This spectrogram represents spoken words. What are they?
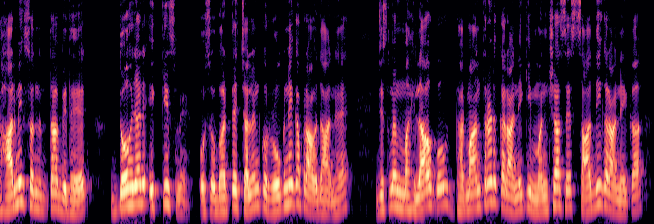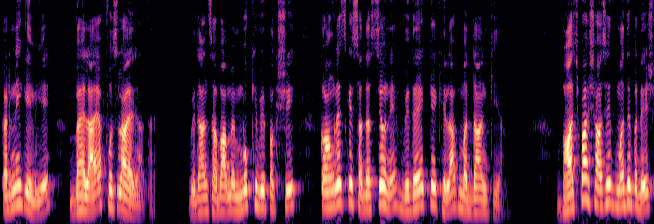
धार्मिक स्वतंत्रता विधेयक 2021 में उस उभरते चलन को रोकने का प्रावधान है जिसमें महिलाओं को धर्मांतरण कराने की मंशा से शादी कराने का, करने के लिए बहलाया, फुसलाया जाता है। विधानसभा में मुख्य विपक्षी कांग्रेस के सदस्यों ने विधेयक के खिलाफ मतदान किया। भाजपा शासित मध्य प्रदेश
